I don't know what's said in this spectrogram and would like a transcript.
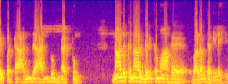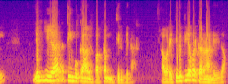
ஏற்பட்ட அந்த அன்பும் நட்பும் நாளுக்கு நாள் நெருக்கமாக வளர்ந்த நிலையில் எம்ஜிஆர் திமுகவின் பக்கம் திரும்பினார். அவரை திருப்பியவர் கருணாநிதி தான்.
